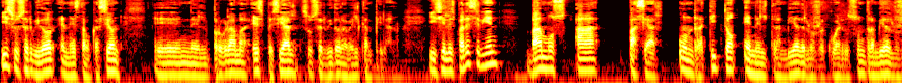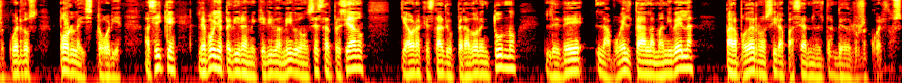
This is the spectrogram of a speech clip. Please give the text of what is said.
y su servidor en esta ocasión en el programa especial su servidor Abel Campirano. Y si les parece bien, vamos a pasear un ratito en el tranvía de los recuerdos, un tranvía de los recuerdos por la historia. Así que le voy a pedir a mi querido amigo don César Preciado que ahora que está de operador en turno, le dé la vuelta a la manivela para podernos ir a pasear en el tranvía de los recuerdos.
